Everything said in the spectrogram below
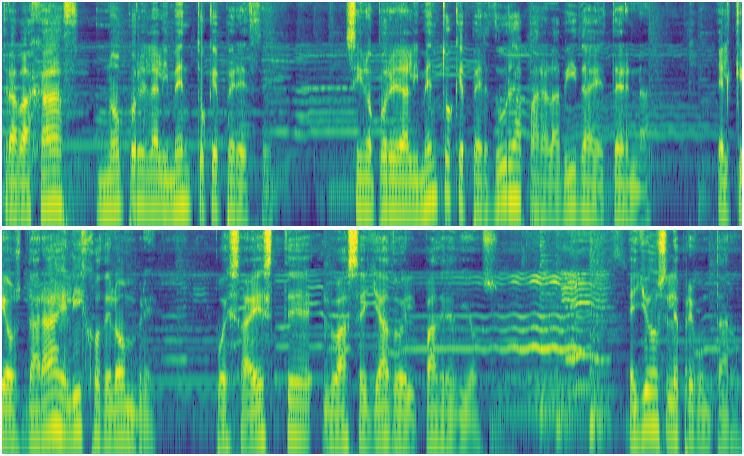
Trabajad no por el alimento que perece, sino por el alimento que perdura para la vida eterna, el que os dará el Hijo del Hombre, pues a éste lo ha sellado el Padre Dios. Ellos le preguntaron,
